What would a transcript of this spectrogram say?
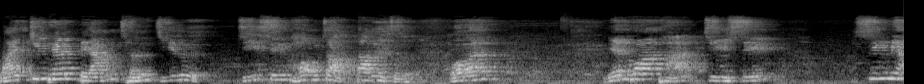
来，今天良辰吉日，吉星轰照大日子，我们莲花潭举行新庙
